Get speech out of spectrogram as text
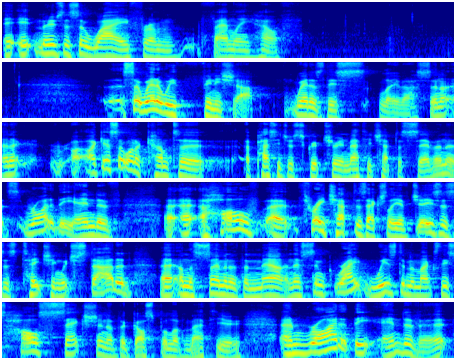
It, it moves us away from family health. So, where do we finish up? Where does this leave us? And, and it, I guess I want to come to a passage of scripture in Matthew chapter 7. It's right at the end of a, a whole uh, three chapters actually of Jesus' teaching, which started uh, on the Sermon of the Mount. And there's some great wisdom amongst this whole section of the Gospel of Matthew. And right at the end of it,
